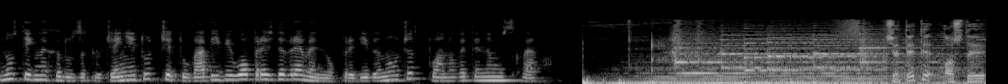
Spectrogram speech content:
но стигнаха до заключението, че това би било преждевременно, преди да научат плановете на Москва. Четете още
